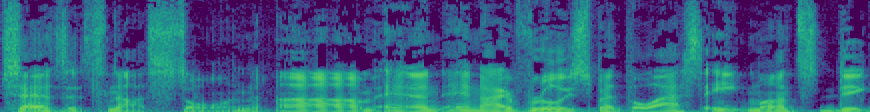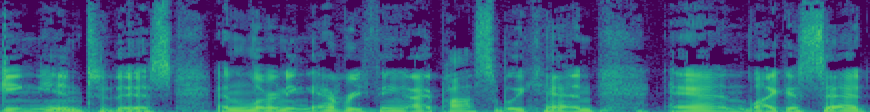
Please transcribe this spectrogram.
says it's not stolen. Um, and and I've really spent the last eight months digging into this and learning everything I possibly can. And like I said,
